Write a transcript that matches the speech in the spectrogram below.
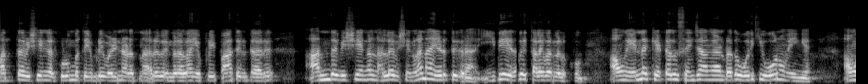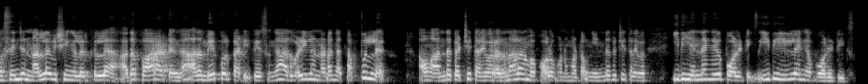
மத்த விஷயங்கள் குடும்பத்தை எப்படி வழி நடத்தினாரு எங்களெல்லாம் எப்படி பாத்துக்கிட்டாரு அந்த விஷயங்கள் நல்ல விஷயங்களை நான் எடுத்துக்கிறேன். இதே தலைவர்களுக்கும். அவங்க என்ன கெட்டது செஞ்சாங்கன்றத ஒதுக்கி ஓரம் வைங்க. அவங்க செஞ்ச நல்ல விஷயங்கள் இருக்குல்ல அதை பாராட்டுங்க அதை மேற்கோள் காட்டி பேசுங்க அது வழியில நடங்க. தப்பு இல்ல. அவங்க அந்த கட்சி தலைவர் அதனால நம்ம ஃபாலோ பண்ண மாட்டோம். இந்த கட்சி தலைவர். இது என்னங்க பாலிடிக்ஸ் இது இல்லைங்க பாலிடிக்ஸ்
